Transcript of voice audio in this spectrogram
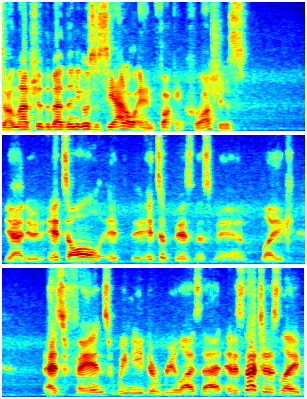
Dunlap shit the bed. Then he goes to Seattle and fucking crushes. Yeah, dude, it's all it. It's a business, man. Like, as fans, we need to realize that, and it's not just like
